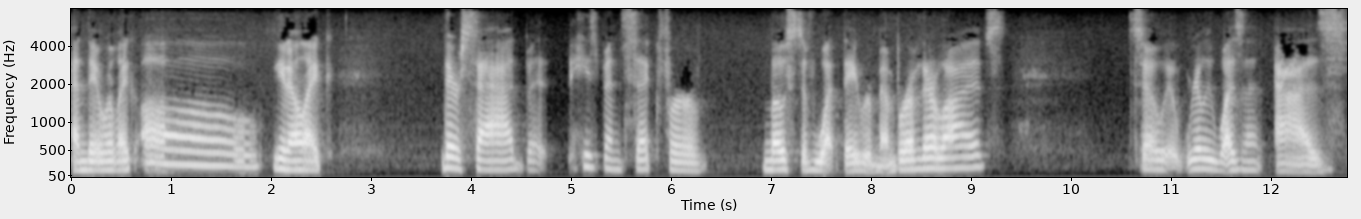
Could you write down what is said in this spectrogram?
And they were like, oh, you know, like they're sad, but he's been sick for most of what they remember of their lives. So it really wasn't as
